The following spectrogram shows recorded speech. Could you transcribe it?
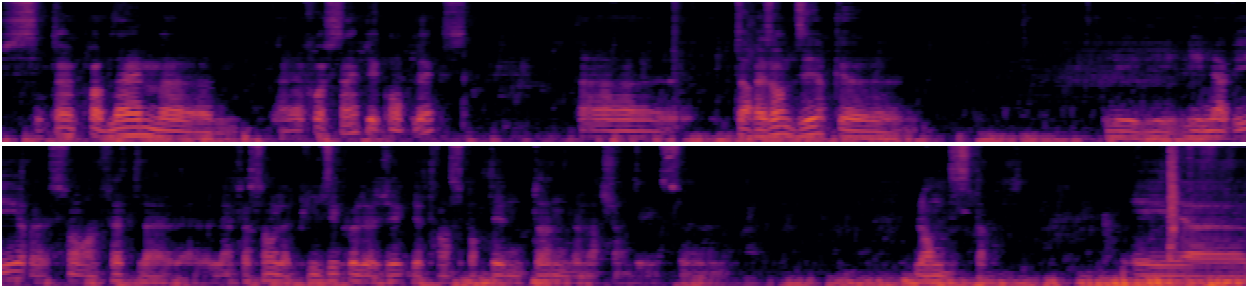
c'est un problème à la fois simple et complexe. tu as raison de dire que les, navires sont en fait la, façon la plus écologique de transporter une tonne de marchandises sur longue distance. Et euh,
